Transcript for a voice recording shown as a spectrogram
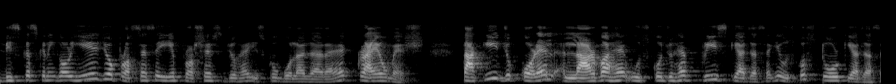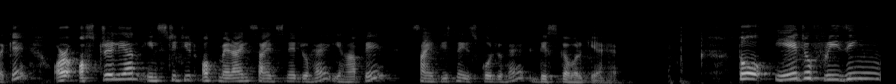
डिस्कस करेंगे। और ये जो प्रोसेस है, ये प्रोसेस जो है इसको बोला जा रहा है क्रायोमैश ताकि जो कोरल लार्वा है, उसको जो है फ्रीज किया जा सके, उसको स्टोर किया जा सके। और Australian Institute of Marine Science ने जो है, यहाँ पे साइंटिस्ट ने इसको जो है डिस्कवर किया है। तो ये जो फ्रीजिंग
